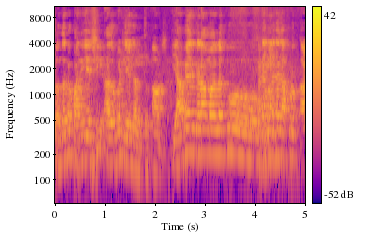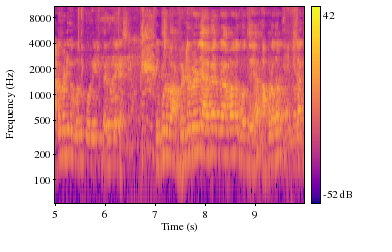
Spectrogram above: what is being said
తొందరగా పని చేసి అదొకటి చేయగలుగుతాం. అవును సార్. యాభై ఆరు గ్రామాలకు అంటే మనకి అది అప్పుడు ఆటోమేటిక్గా ముందుకు నీళ్ళు పెరుగుతాయి కదా సార్. ఇప్పుడు ఆ ఫిల్టర్ పెట్టి యాభై ఆరు గ్రామాలకు పోతాయా? అప్పుడు సార్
